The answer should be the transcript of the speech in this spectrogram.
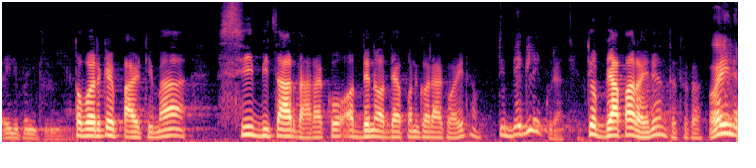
अहिले पनि चिनिया। तपाईँहरूकै पार्टीमा सी विचारधाराको अध्ययन अध्यापन गराएको होइन। त्यो बेग्लै कुरा थियो। त्यो व्यापार होइन नि त त्यो त। होइन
